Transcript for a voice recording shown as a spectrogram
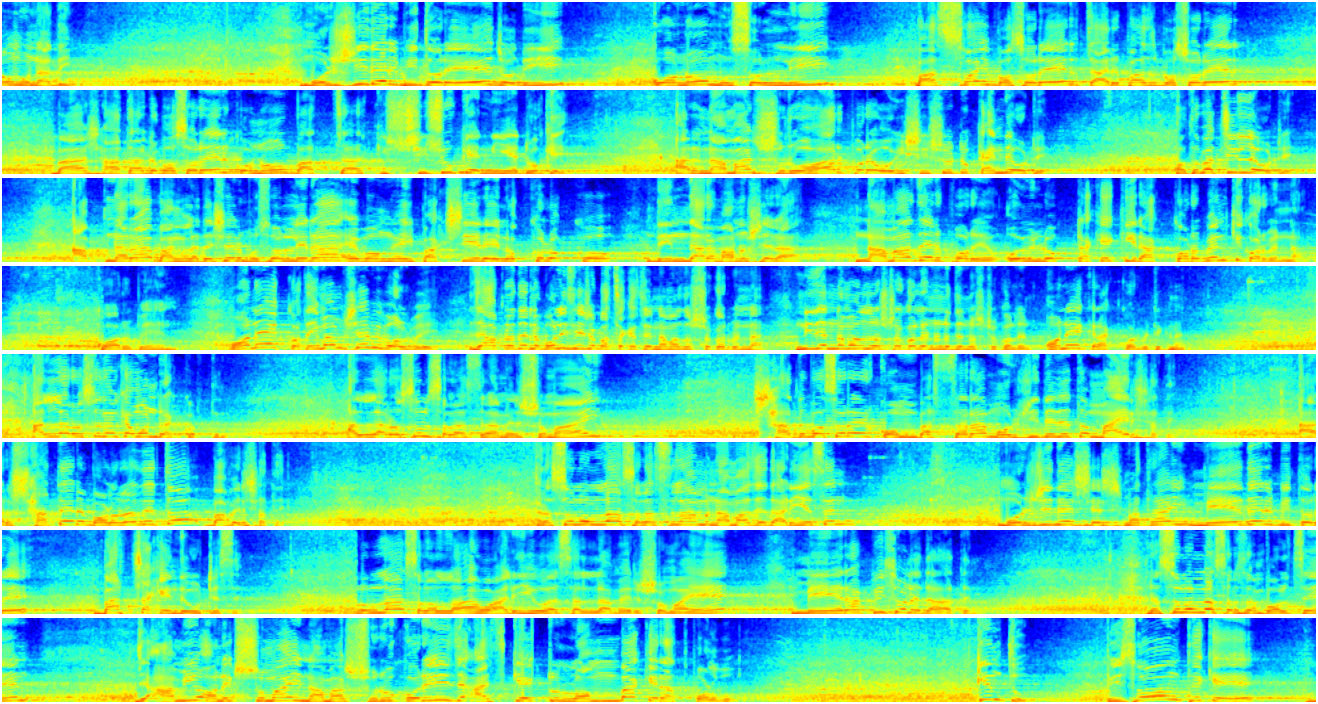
নমুনা দিই মসজিদের ভিতরে যদি কোনো মুসল্লি পাঁচ, ছয় বছরের, চার, পাঁচ বছরের বা সাত, আট বছরের কোনো বাচ্চা শিশুকে নিয়ে ঢোকে আর নামাজ শুরু হওয়ার পরে ওই শিশু একটু কান্দে ওঠে অথবা চিল্লে ওঠে। আপনারা বাংলাদেশের মুসল্লিরা এবং এই পাকশির এই লক্ষ লক্ষ দিনদার মানুষেরা নামাজের পরে ওই লোকটাকে কি রাগ করবেন কি করবেন না? করবেন। অনেক কথা ইমাম সাহেবই বলবে যে আপনাদের না বলিস এইসব বাচ্চা কাছে নামাজ নষ্ট করবেন না। নিজের নামাজ নষ্ট করলেন, অন্যদের নষ্ট করলেন। অনেক রাগ করবে, ঠিক না? আল্লাহ রসুলও কেমন রাগ করতেন? আল্লাহ রসুল সাল্লাহ সাল্লামের সময় সাত বছরের কম বাচ্চারা মসজিদে যেত মায়ের সাথে। আর সাতের বড়রা যেত বাপের সাথে। রসুল্লাহ সাল্লাহ সাল্লাম নামাজে দাঁড়িয়েছেন। মসজিদের শেষ মাথায় মেয়েদের ভিতরে বাচ্চা কেন্দ্রে উঠেছে। রসুল্লাহ সাল্লাহ আলী আসাল্লামের সময়ে মেয়েরা পিছনে দাঁড়াতেন। রসুল্লাহ সাল্লাম বলছেন যে আমি অনেক সময় নামাজ শুরু করি যে, আজকে একটু লম্বা কেরাত পড়ব। কিন্তু পিছন থেকে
